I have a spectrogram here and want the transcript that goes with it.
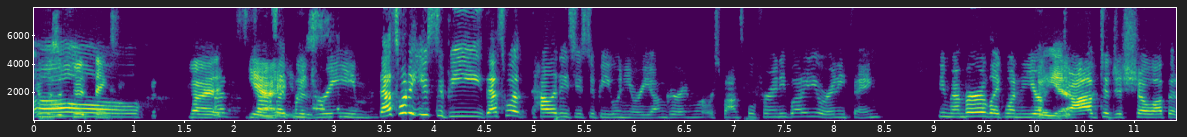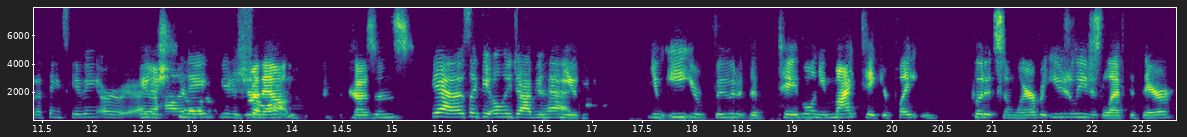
It was a good thing. But that yeah, sounds like my was- dream. That's what it used to be. That's what holidays used to be when you were younger and weren't responsible for anybody or anything. You remember, like when your Oh, yeah. job to just show up at a Thanksgiving or you a holiday, up, you just run show out up. cousins. Yeah, that was like the only job you had. You, you eat your food at the table, and you might take your plate and put it somewhere, but usually you just left it there.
